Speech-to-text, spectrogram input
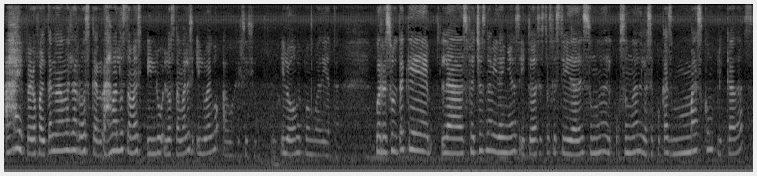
Ay, pero falta nada más la rosca, nada más los tamales y, los tamales y luego hago ejercicio y luego me pongo a dieta. Pues resulta que las fechas navideñas y todas estas festividades son una de, son una de las épocas más complicadas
